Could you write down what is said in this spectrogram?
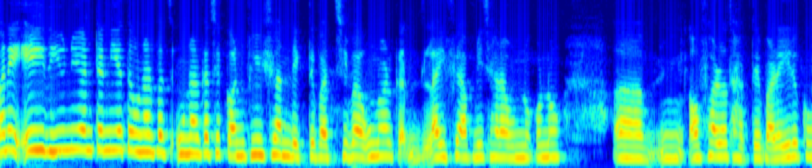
মানে এই রিউনিয়নটা নিয়ে তো ওনার ওনার কাছে কনফিউশন দেখতে পাচ্ছি বা ওনার লাইফে আপনি ছাড়া অন্য কোনো অফারও থাকতে পারে, এরকম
